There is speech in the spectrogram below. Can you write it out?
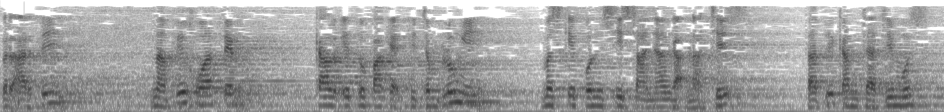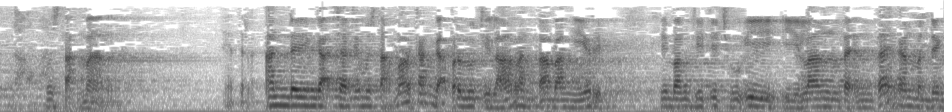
Berarti Nabi khawatir kalau itu pakai dicemplungi meskipun sisanya nggak najis tapi kan jadi mus mustakmal. Ya, andai nggak jadi mustakmal kan nggak perlu dilarang tambah ngirit. Timbang ditijui hilang ente kan mending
